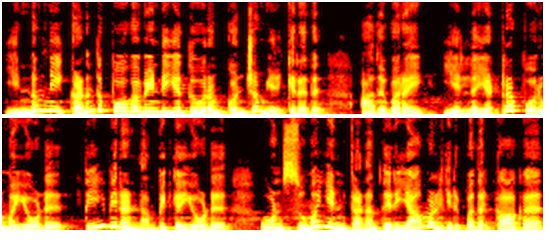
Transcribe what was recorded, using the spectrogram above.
இன்னும் நீ கடந்து போக வேண்டிய தூரம் கொஞ்சம் இருக்கிறது. அதுவரை எல்லையற்ற பொறுமையோடு தீவிர நம்பிக்கையோடு உன் சுமையின் கணம் தெரியாமல் இருப்பதற்காக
